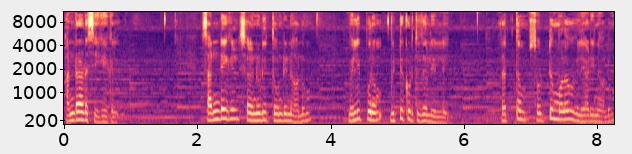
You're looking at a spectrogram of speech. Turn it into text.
அன்றாட செய்கைகள். சண்டைகள் சில நொடி தோன்றினாலும் வெளிப்புறம் விட்டு கொடுத்துதல் இல்லை. இரத்தம் சொட்டும் அளவு விளையாடினாலும்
